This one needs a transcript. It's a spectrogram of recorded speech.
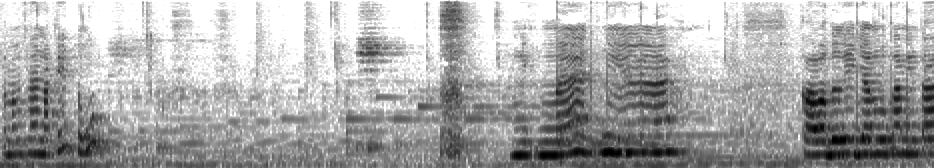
Emang saya enak itu nikmatnya. Kalau beli jangan lupa minta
